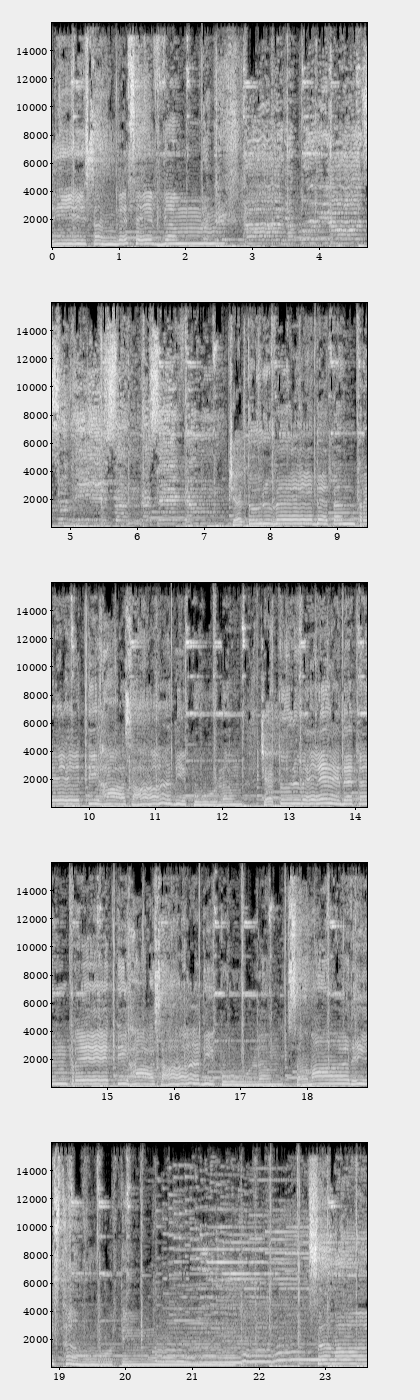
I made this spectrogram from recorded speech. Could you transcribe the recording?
सुधीसङ्गसेव्यम् चतुर्वेदतन्त्रेतिहासादिपूर्णम्। चतुर्वेदतन्त्रेतिहासादिपूर्णम्। समाधिस्थमूर्तिम्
